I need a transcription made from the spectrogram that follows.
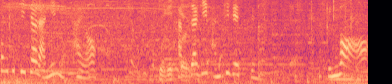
홈스피셜 아닌 가요. 이거. 갑자기 반피됐음. 음모. 아,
